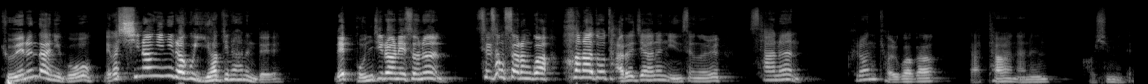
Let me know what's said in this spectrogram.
교회는 다니고 내가 신앙인이라고 이야기는 하는데 내 본질 안에서는 세상 사람과 하나도 다르지 않은 인생을 사는 그런 결과가 나타나는 것입니다.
